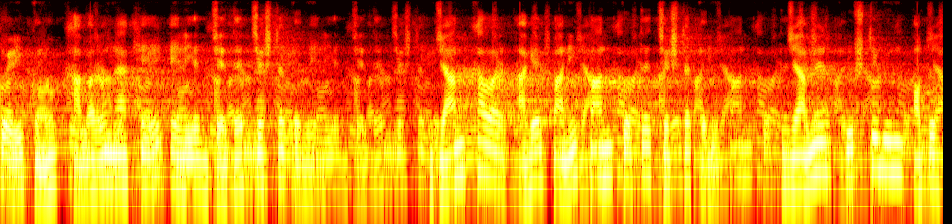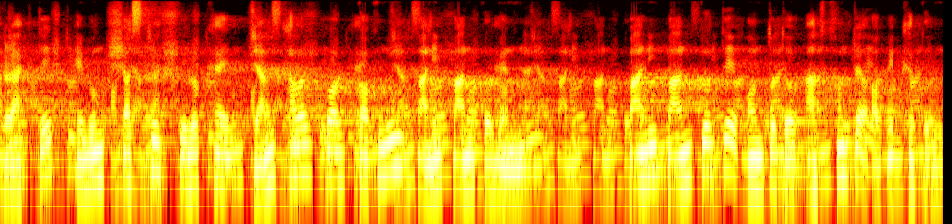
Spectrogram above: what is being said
তৈরি কোনো খাবারও না খেয়ে এড়িয়ে যেতে চেষ্টা করুন জাম খাওয়ার আগে পানি পান করতে চেষ্টা করি। জামের পুষ্টিগুণ অটুট রাখতে এবং স্বাস্থ্য সুরক্ষায় জাম খাওয়ার পর কখনোই পানি পান করবেন না। পানি পান করতে অন্তত আধ ঘণ্টা অপেক্ষা করুন।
